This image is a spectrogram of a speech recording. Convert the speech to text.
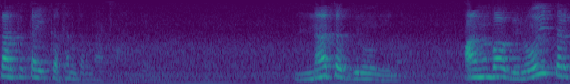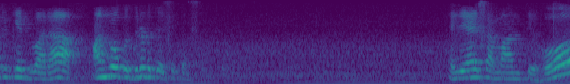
तर्क का ही कथन करना चाहिए न तो विरोधी न। अनुभव विरोधी तर्क के द्वारा अनुभव को दृढ़ कैसे कर सकते यदि ऐसा मानते हो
